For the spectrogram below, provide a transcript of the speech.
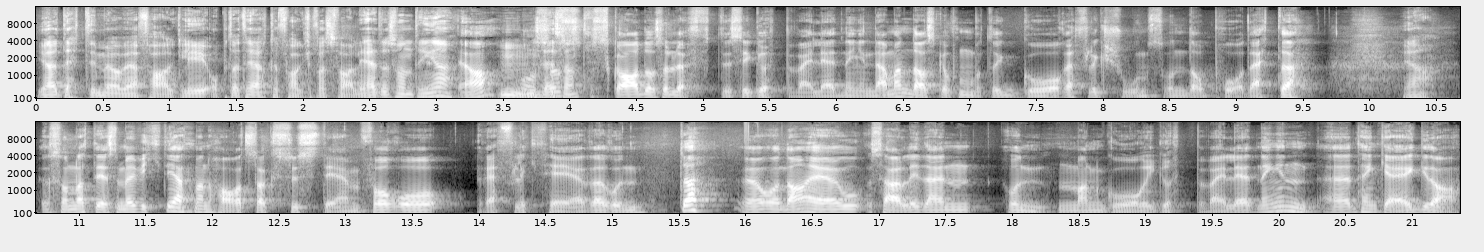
Ja, dette med å være faglig oppdatert og faglig forsvarlighet og sånne ting, ja. Ja, mm, og så skal det også løftes i gruppeveiledningen, der man da skal på en måte gå refleksjonsrunder på dette. Ja. Sånn at det som er viktig, er at man har et slags system for å reflektere rundt det. Eh, Og da er jo særlig den runden man går i gruppeveiledningen, eh, tenker jeg, da.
